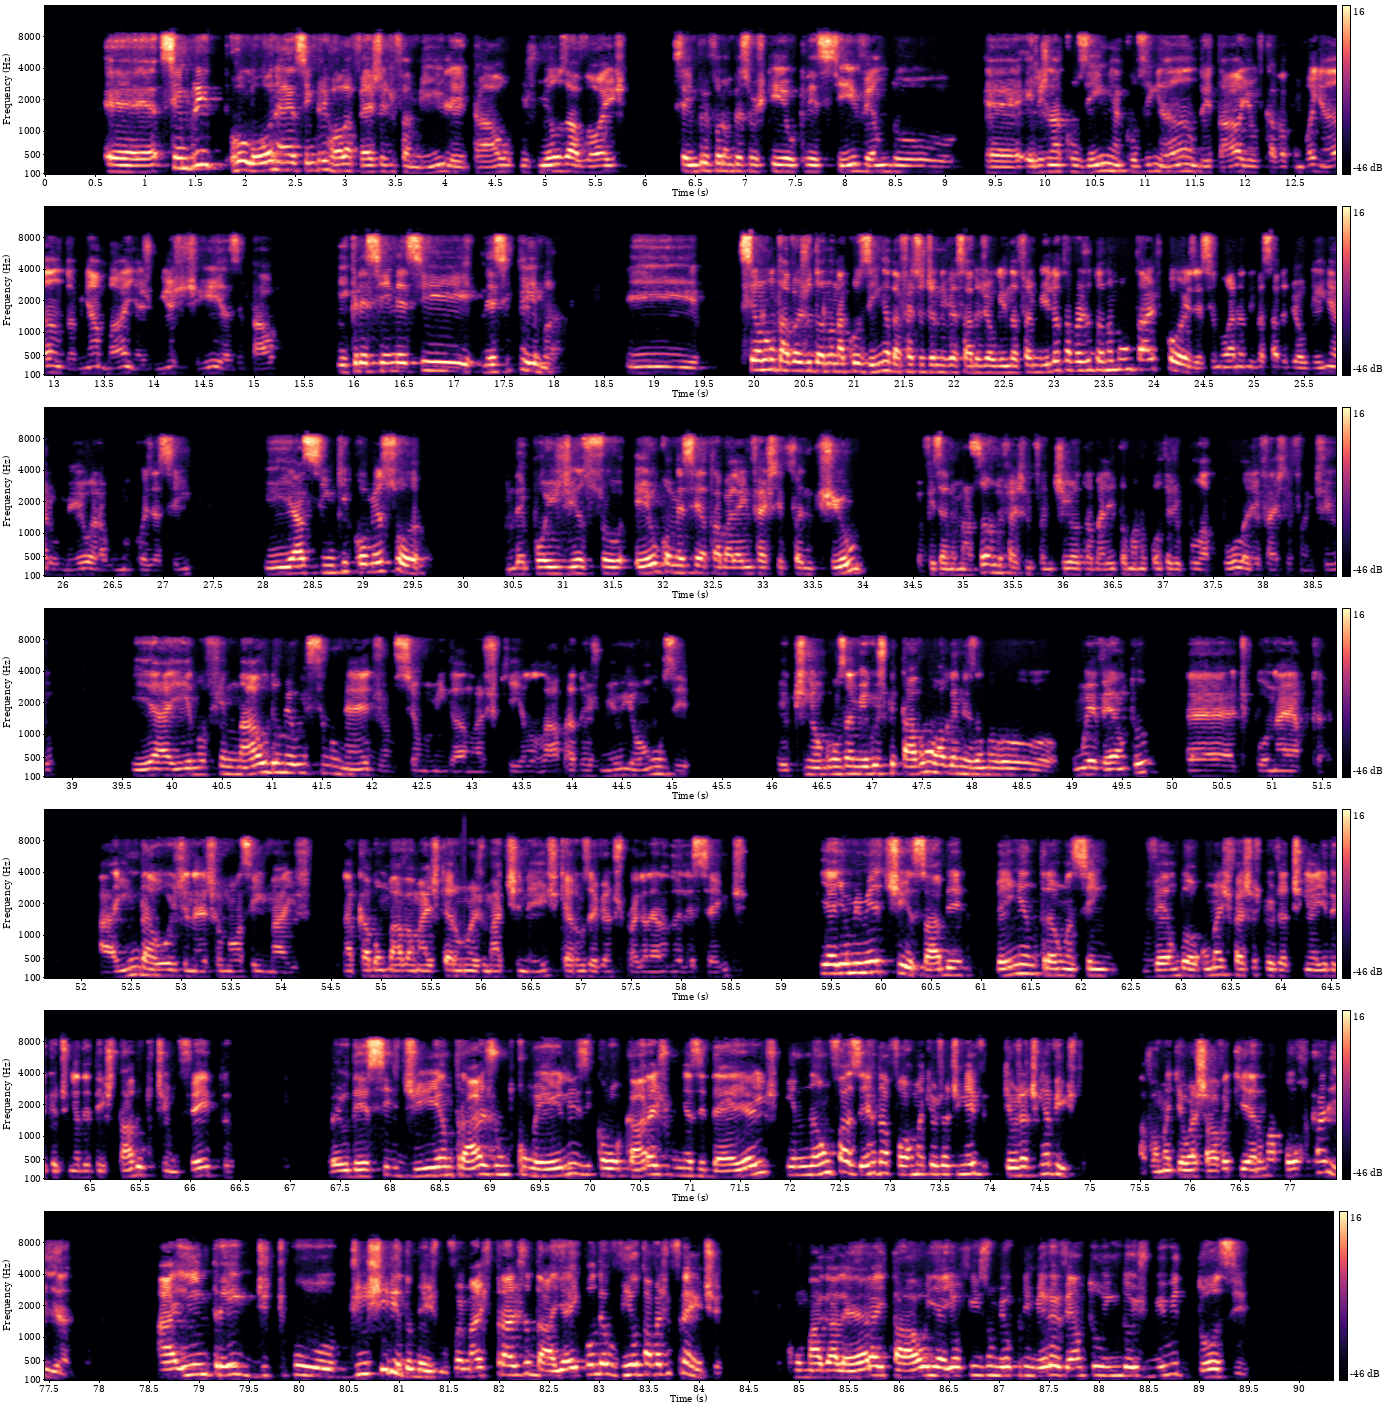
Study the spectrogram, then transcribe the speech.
é, sempre rolou, né? Sempre rola festa de família e tal. Os meus avós sempre foram pessoas que eu cresci vendo é, eles na cozinha, cozinhando e tal, e eu ficava acompanhando a minha mãe, as minhas tias e tal. E cresci nesse, nesse clima. E se eu não estava ajudando na cozinha da festa de aniversário de alguém da família, eu estava ajudando a montar as coisas. Se não era aniversário de alguém, era o meu, era alguma coisa assim. E assim que começou. Depois disso, eu comecei a trabalhar em festa infantil. Eu fiz animação de festa infantil, eu trabalhei tomando conta de pula-pula de festa infantil. E aí, no final do meu ensino médio, se eu não me engano, acho que lá para 2011, eu tinha alguns amigos que estavam organizando um evento, é, tipo, na época, ainda hoje, né, chamam assim, mas na época mais que eram as matinês, que eram os eventos para galera adolescente. E aí eu me meti, sabe? Bem entrão, assim, vendo algumas festas que eu já tinha ido, que eu tinha detestado o que tinham feito, eu decidi entrar junto com eles e colocar as minhas ideias e não fazer da forma que eu já tinha, que eu já tinha visto. A forma que eu achava que era uma porcaria. Aí entrei de tipo de enxerido mesmo, foi mais para ajudar. E aí quando eu vi, eu tava de frente com uma galera e tal, e aí eu fiz o meu primeiro evento em 2012,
